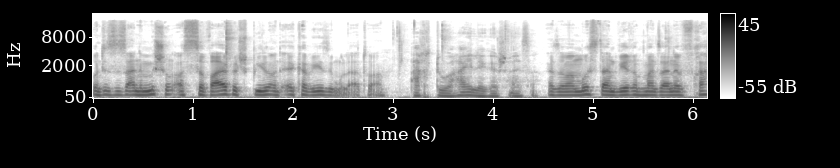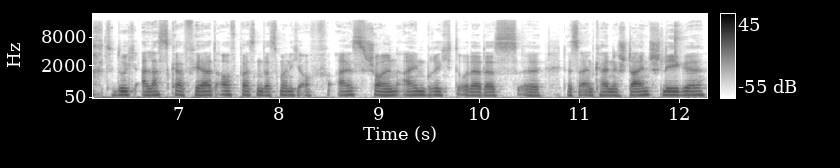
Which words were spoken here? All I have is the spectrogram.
Und es ist eine Mischung aus Survival-Spiel und LKW-Simulator. Ach du heilige Scheiße. Also man muss dann, während man seine Fracht durch Alaska fährt, aufpassen, dass man nicht auf Eisschollen einbricht oder dass, äh, dass einen keine Steinschläge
